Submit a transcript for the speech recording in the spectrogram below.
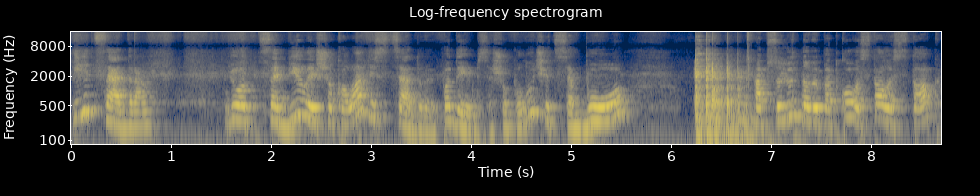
і цедра. І от це білий шоколад із цедрою. Подивимося, що вийде, бо абсолютно випадково сталося так,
